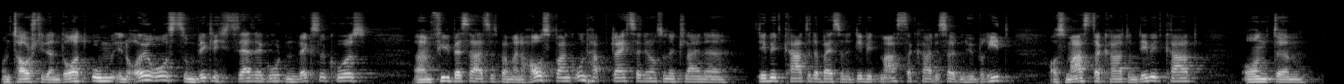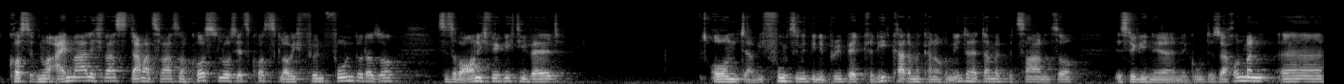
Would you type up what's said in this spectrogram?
und tausche die dann dort um in Euros zum wirklich sehr, sehr guten Wechselkurs. Ähm, viel besser als es bei meiner Hausbank und habe gleichzeitig noch so eine kleine Debitkarte dabei, so eine Debit-Mastercard, ist halt ein Hybrid aus Mastercard und Debitcard und ähm, kostet nur einmalig was. Damals war es noch kostenlos, jetzt kostet es, glaube ich, fünf Pfund oder so. Ist aber auch nicht wirklich die Welt. Und ja, wie funktioniert wie eine Prepaid-Kreditkarte? Man kann auch im Internet damit bezahlen und so. Ist wirklich eine, eine gute Sache. Und man, äh,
